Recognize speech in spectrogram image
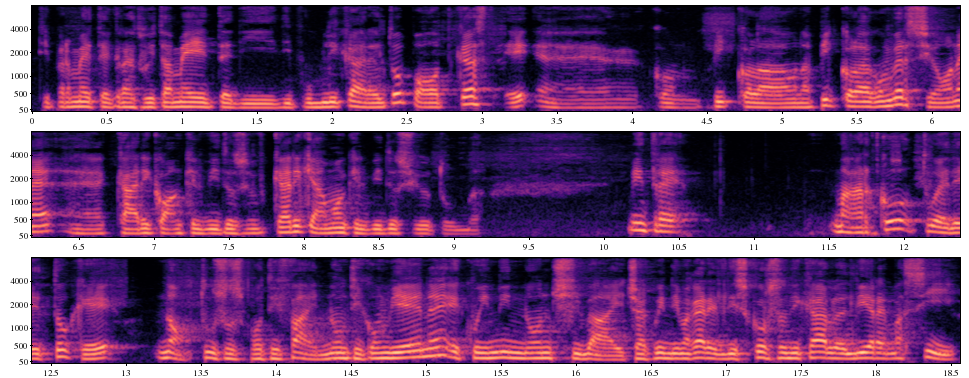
ti permette gratuitamente di, di pubblicare il tuo podcast e eh, con piccola, una piccola conversione eh, anche video carichiamo anche il video su YouTube. Mentre Marco, tu hai detto che no, tu su Spotify non ti conviene e quindi non ci vai. Cioè, quindi magari il discorso di Carlo è il dire ma sì,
